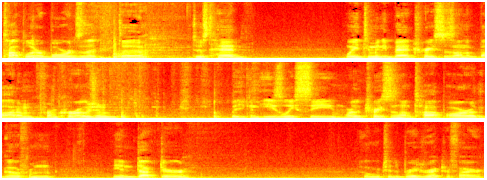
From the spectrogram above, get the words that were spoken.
top loader boards that uh, just had way too many bad traces on the bottom from corrosion. But you can easily see where the traces on top are that go from the inductor over to the bridge rectifier.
